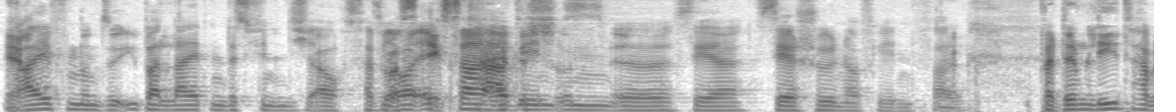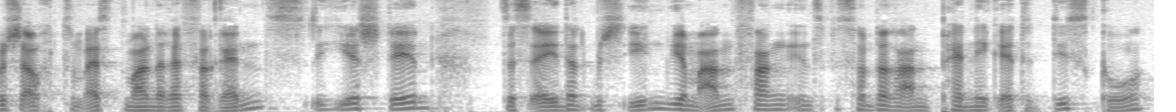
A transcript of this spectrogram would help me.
übergreifen und so überleiten, das finde ich auch. Das habe ich auch extra erwähnt und äh, sehr, sehr schön auf jeden Fall. Bei dem Lied habe ich auch zum ersten Mal eine Referenz hier stehen. Das erinnert mich irgendwie am Anfang insbesondere an Panic at the Disco.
